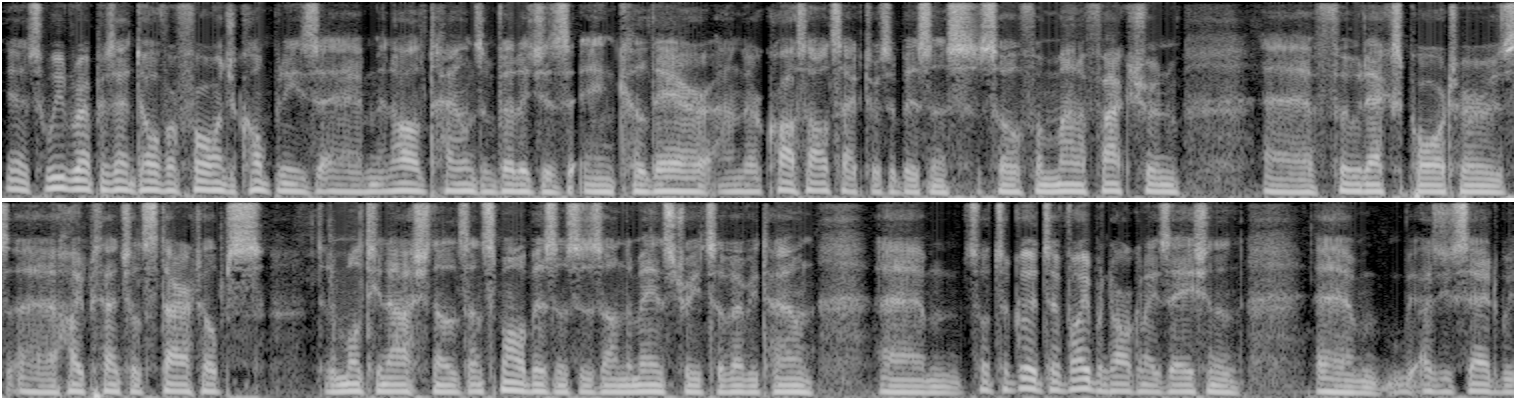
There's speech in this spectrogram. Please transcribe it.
Yes, we represent over 400 companies um, in all towns and villages in Kildare, and they're across all sectors of business. So, from manufacturing, uh, food exporters, uh, high potential startups, to the multinationals and small businesses on the main streets of every town. Um, so it's a good, it's a vibrant organisation, and um, as you said, we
